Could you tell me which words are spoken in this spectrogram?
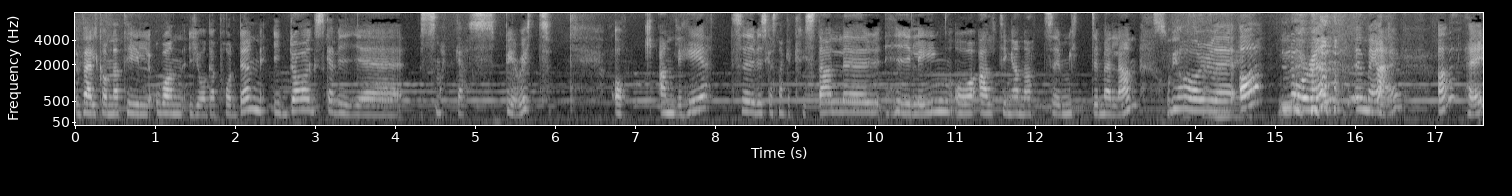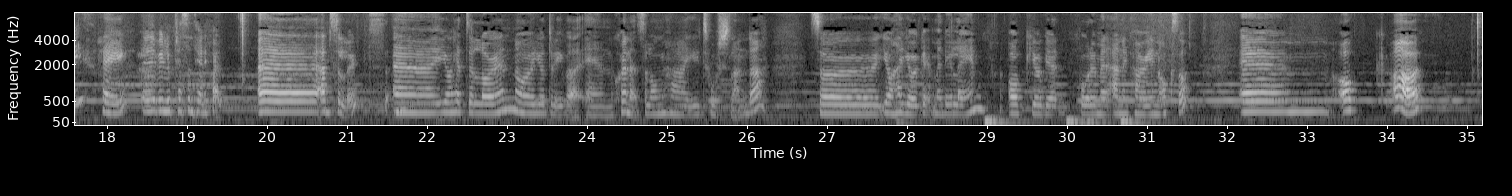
Välkomna till One Yoga-podden. Idag ska vi eh, snacka spirit och andlighet. Vi ska snacka kristaller, healing och allting annat mittemellan. Och vi har eh, ja, Lauren med. Hej. Ja, hej. Hej. Eh, Vill du presentera dig själv? Eh, absolut. Eh, jag heter Lauren och jag driver en skönhetssalong här i Torslanda. Så jag har yogat med Elaine och yogat både med Anna-Karin också. Um, och ja,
